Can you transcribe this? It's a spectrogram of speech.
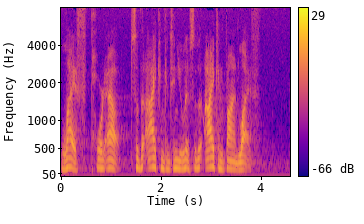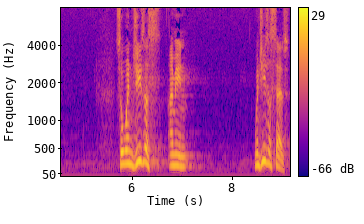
life poured out so that I can continue to live, so that I can find life. So when Jesus, I mean, when Jesus says,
